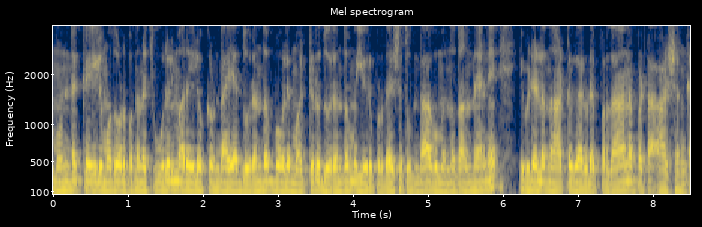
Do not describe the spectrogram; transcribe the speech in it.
മുണ്ടക്കയിലും അതോടൊപ്പം തന്നെ ചൂരൽമറയിലൊക്കെ ഉണ്ടായ ദുരന്തം പോലെ മറ്റൊരു ദുരന്തം ഈ ഒരു പ്രദേശത്ത് ഉണ്ടാകുമെന്നതാണ് ഇവിടെയുള്ള നാട്ടുകാരുടെ പ്രധാനപ്പെട്ട ആശങ്ക.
